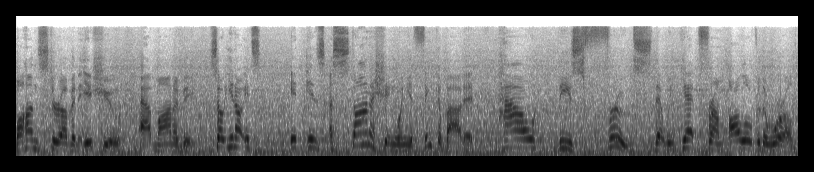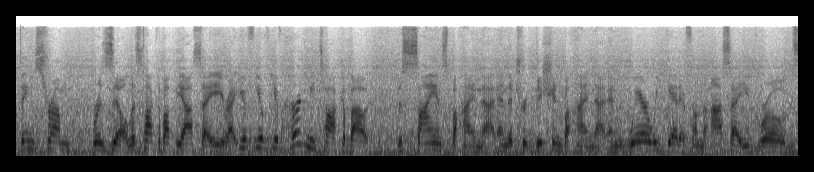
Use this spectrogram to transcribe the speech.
monster of an issue at Monavie. So, you know, it's, it is astonishing when you think about it how these fruits that we get from all over the world, things from Brazil. Let's talk about the acai, right? You've, you've, you've heard me talk about the science behind that and the tradition behind that and where we get it from the acai groves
